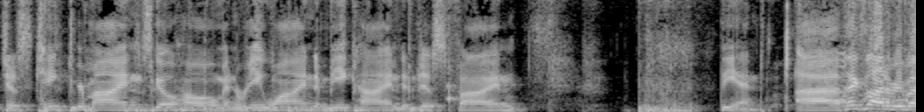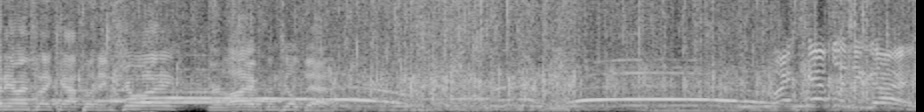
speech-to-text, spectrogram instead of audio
just keep your minds, go home, and rewind, and be kind, and just fine. The end. Uh, thanks a lot, everybody. I'm Mike Kaplan. Enjoy your lives until death. Mike Kaplan, you guys.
